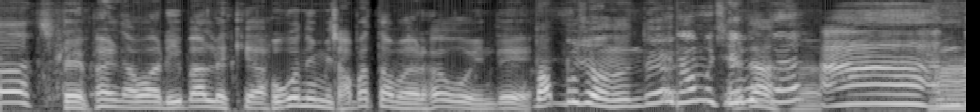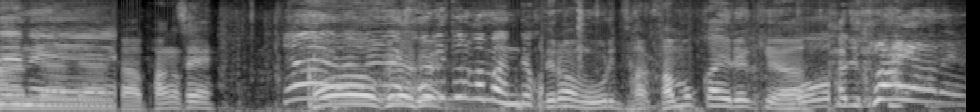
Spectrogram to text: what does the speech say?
제발 나와 리발레키야 보고님이 잡았단 말을 하고 있는데 나쁘지 않은데 이거 한번 재볼까요? 일단, 어. 아, 안 아, 되네. 네, 네. 자 방생 야, 야, 어, 야, 그래, 거기 그래. 들어가면 안 돼. 그럼 우리 다 감옥 가 이렇게야. 아주 플라이어네.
